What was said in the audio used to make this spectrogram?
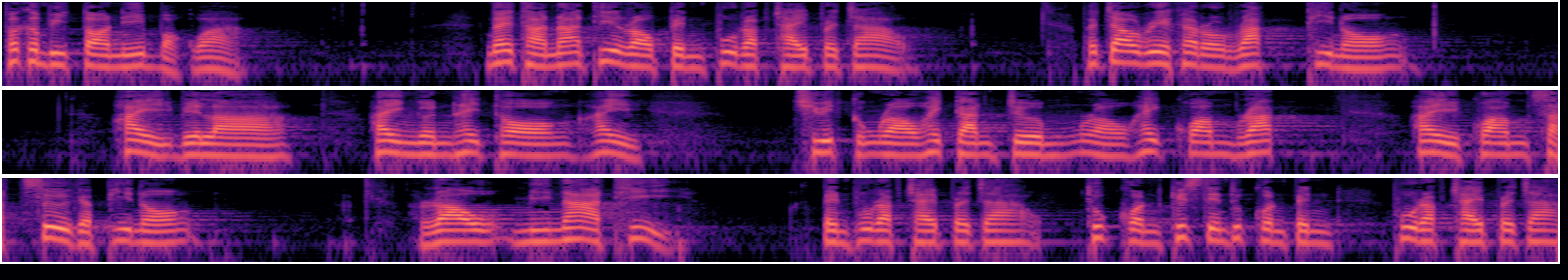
พระคัมภีร์ตอนนี้บอกว่า ในฐานะที่เราเป็นผู้รับใช้พระเจ้า พระเจ้าเรียกให้เรารักพี่น้อง ให้เวลา ให้เงินให้ทอง ให้ชีวิตของเรา ให้การเจิมของเรา ให้ความรัก ให้ความสัตย์ซื่อกับพี่น้อง เรามีหน้าที่เป็นผู้รับใช้พระเจ้า ทุกคนคริสเตียนทุกคนเป็นผู้รับใช้พระเจ้า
